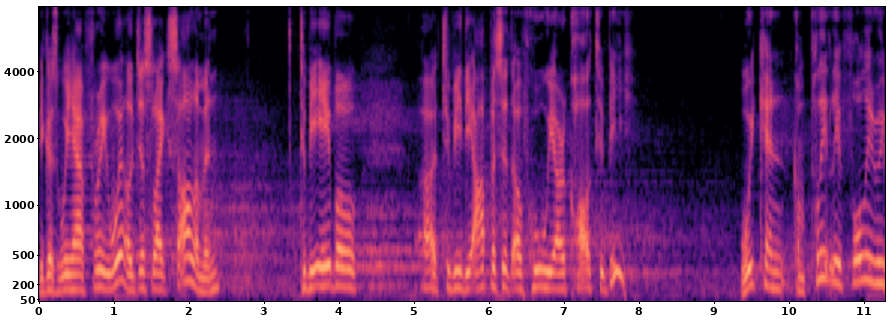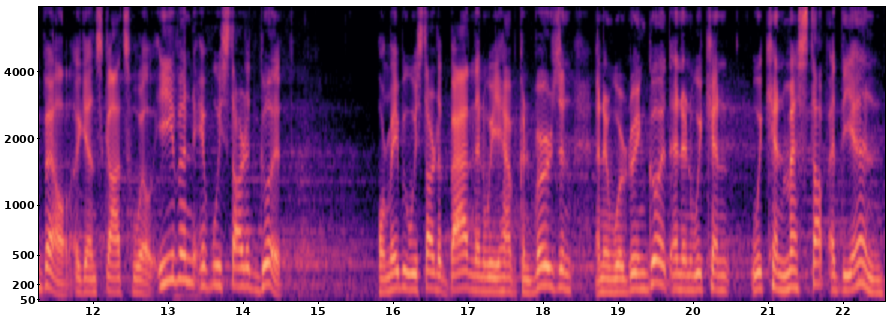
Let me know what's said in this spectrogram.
Because we have free will, just like Solomon, to be able uh, to be the opposite of who we are called to be. We can completely, fully rebel against God's will, even if we started good. Or maybe we started bad and then we have conversion and then we're doing good and then we can, we can mess up at the end,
